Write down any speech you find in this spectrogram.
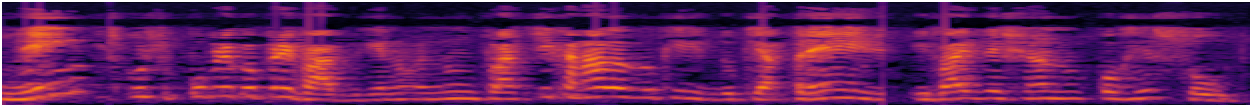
Nem discurso público ou privado, porque não, não pratica nada do que, do que aprende e vai deixando correr solto.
